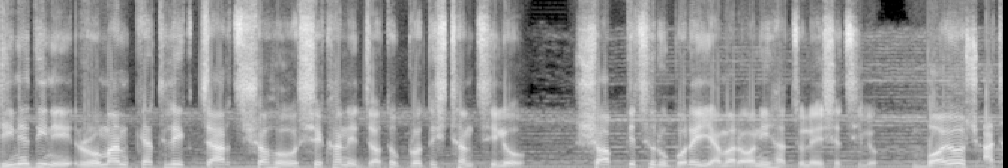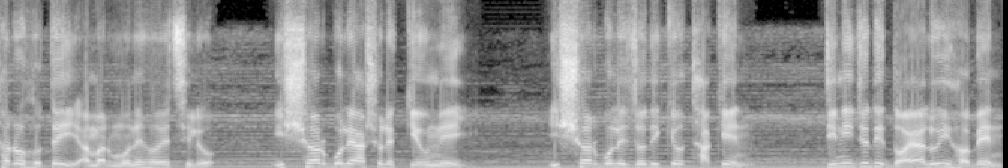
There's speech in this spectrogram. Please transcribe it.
দিনে দিনে রোমান ক্যাথলিক চার্চ সহ সেখানে যত প্রতিষ্ঠান ছিল, সব কিছুর উপরেই আমার অনীহা চলে এসেছিল। বয়স আঠারো হতেই আমার মনে হয়েছিল, ঈশ্বর বলে আসলে কেউ নেই। ঈশ্বর বলে যদি কেউ থাকেন, তিনি যদি দয়ালুই হবেন,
